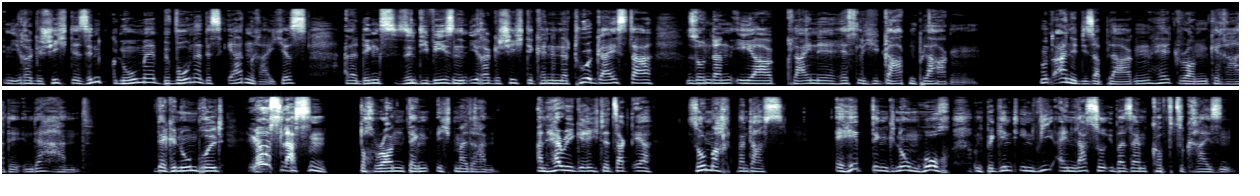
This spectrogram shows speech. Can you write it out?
In ihrer Geschichte sind Gnome Bewohner des Erdenreiches, allerdings sind die Wesen in ihrer Geschichte keine Naturgeister, sondern eher kleine hässliche Gartenplagen. Und eine dieser Plagen hält Ron gerade in der Hand. Der Gnom brüllt Loslassen! Doch Ron denkt nicht mal dran. An Harry gerichtet sagt er, so macht man das. Er hebt den Gnom hoch und beginnt ihn wie ein Lasso über seinem Kopf zu kreisen.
